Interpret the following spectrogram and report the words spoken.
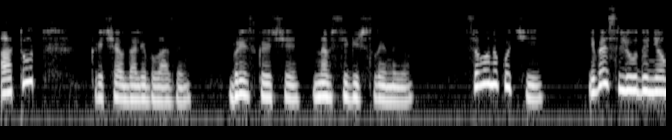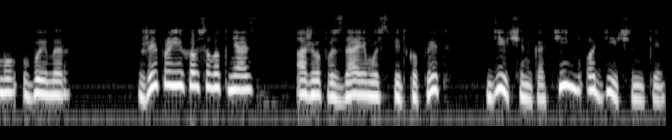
А тут, кричав далі блазень, бризкаючи на всі слиною, село на путі, і весь люд у ньому вимер. Вже проїхав село князь, аж виповзає з-під копит дівчинка, тінь от дівчинки,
